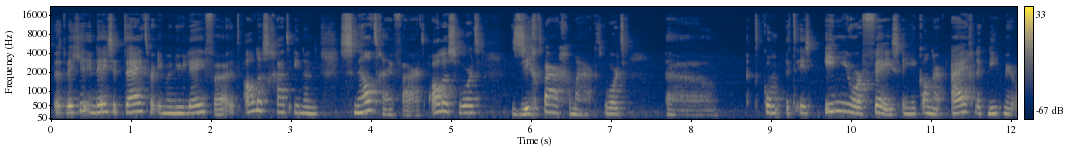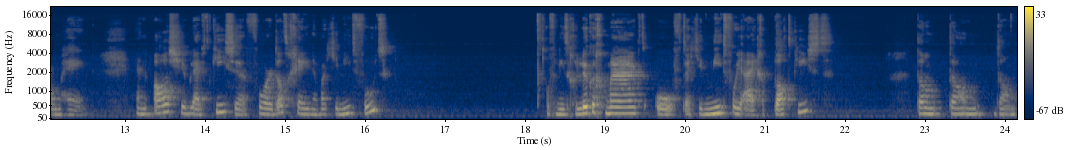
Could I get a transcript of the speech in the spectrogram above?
Het, weet je, in deze tijd waarin we nu leven, het, alles gaat in een sneltreinvaart. Alles wordt zichtbaar gemaakt. Wordt, uh, het, het is in your face en je kan er eigenlijk niet meer omheen. En als je blijft kiezen voor datgene wat je niet voedt, of niet gelukkig maakt, of dat je niet voor je eigen pad kiest, dan, dan, dan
